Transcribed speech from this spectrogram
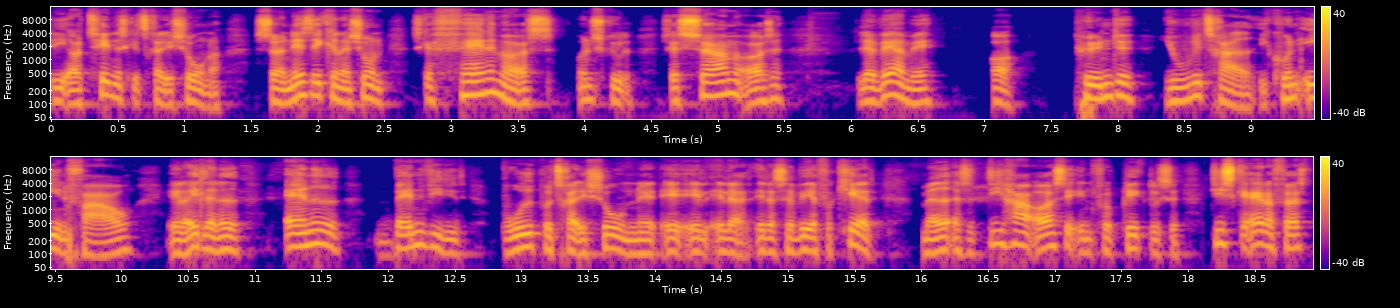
de autentiske traditioner. Så næste generation skal fande med os, undskyld, skal sørge med også, lade være med at pynte juletræet i kun én farve, eller et eller andet andet vanvittigt brud på traditionen, eller, eller, eller servere forkert mad. Altså, de har også en forpligtelse. De skal allerførst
